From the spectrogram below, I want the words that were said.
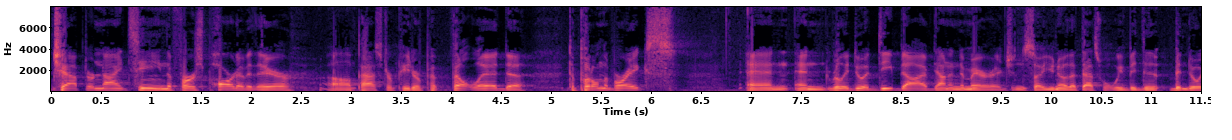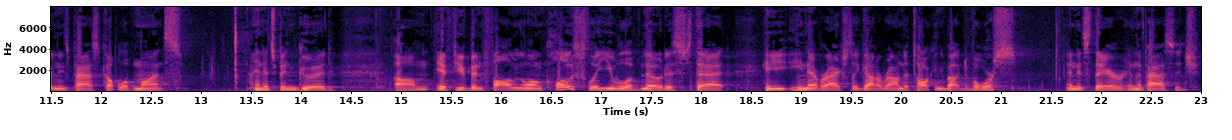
chapter 19, the first part of it there, uh, Pastor Peter p- felt led to, to put on the brakes and, and really do a deep dive down into marriage. And so you know that that's what we've been, do- been doing these past couple of months, and it's been good. Um, if you've been following along closely, you will have noticed that he, he never actually got around to talking about divorce, and it's there in the passage.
